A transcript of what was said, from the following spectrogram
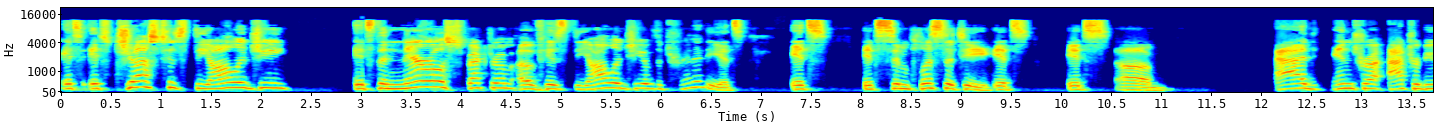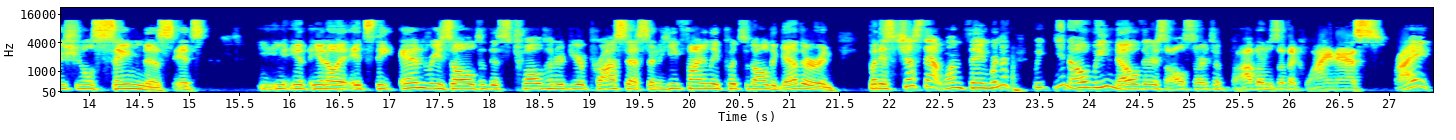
it's it's just his theology. It's the narrow spectrum of his theology of the Trinity. It's it's it's simplicity. It's it's um, ad intra attributional sameness. It's you, you, know it's the end result of this 1200 year process and he finally puts it all together and but it's just that one thing. We're not we you know we know there's all sorts of problems with aquinas right?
